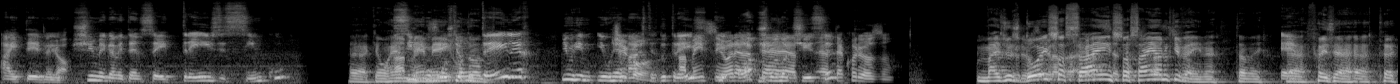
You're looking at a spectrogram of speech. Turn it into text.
Aí teve Legal. Shin Megami Tensei 3 e 5. É, que é um 5 remake mostrou um do. trailer e um, re- e um remaster do 3. a minha senhora é ótima até, notícia. é até curioso. Mas os dois só saem, só saem ano que vem, né? Também. É. pois é. tá- É,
